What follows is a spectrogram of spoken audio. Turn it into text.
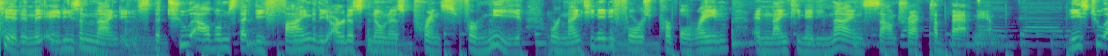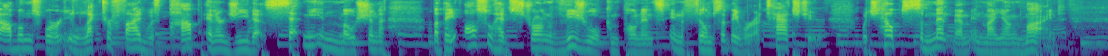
kid in the 80s and 90s, the two albums that defined the artist known as Prince for me were 1984's Purple Rain and 1989's soundtrack to Batman. These two albums were electrified with pop energy that set me in motion, but they also had strong visual components in films that they were attached to, which helped cement them in my young mind.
